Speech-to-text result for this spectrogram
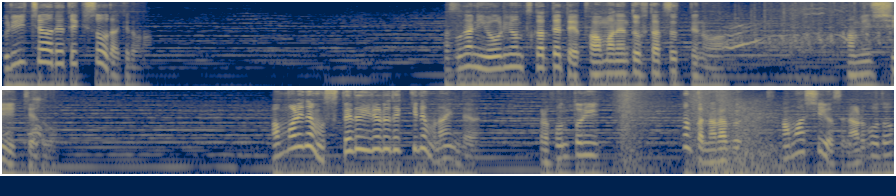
クリーチャー出てきそうだけどな。さすがにヨーリオン使っててパーマネント2つってのは寂しいけど。あんまりでもスペル入れるデッキでもないんだよね。だから本当になんか並ぶ。魂寄せ、なるほど。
